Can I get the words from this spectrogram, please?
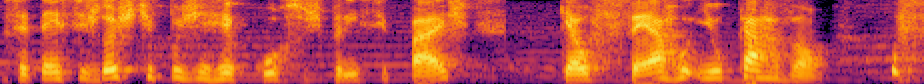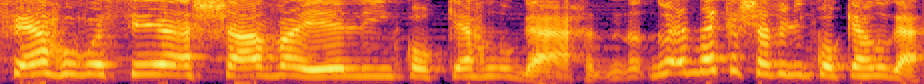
Você tem esses dois tipos de recursos principais, que é o ferro e o carvão. O ferro você achava ele em qualquer lugar. Não é, não é que achava ele em qualquer lugar.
